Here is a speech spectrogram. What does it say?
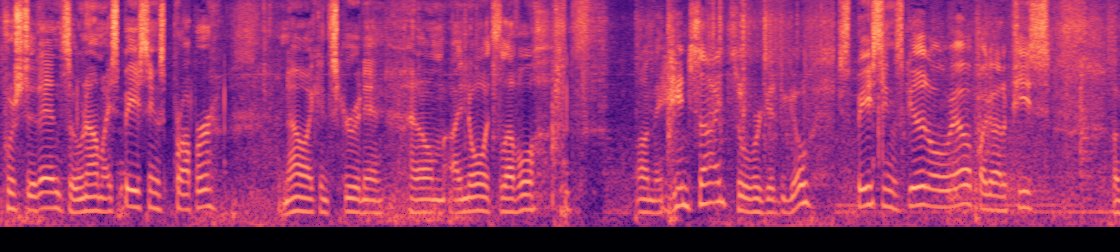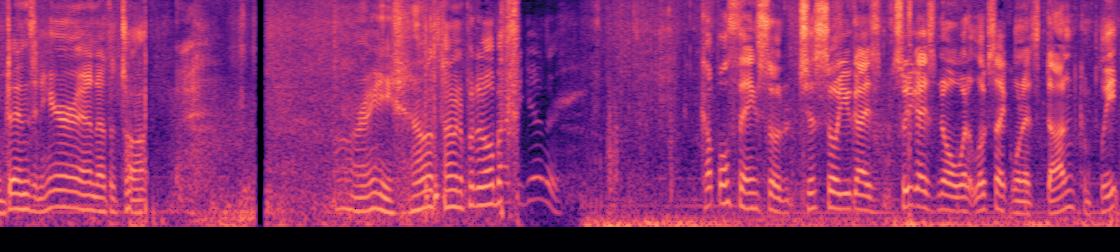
pushed it in, so now my spacing's proper. Now I can screw it in. Um, I know it's level on the hinge side, so we're good to go. Spacing's good all the way up. I got a piece of Dens in here and at the top. Alrighty, now it's time to put it all back together. A couple things, so just so you guys, so you guys know what it looks like when it's done, complete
